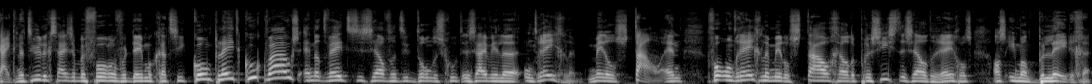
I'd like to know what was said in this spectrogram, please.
Kijk, natuurlijk zijn ze bij Forum voor Democratie compleet koekwous. En dat weten ze zelf natuurlijk donders goed. En zij willen ontregelen middels taal. En voor ontregelen middels taal gelden precies dezelfde regels als iemand beledigen.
